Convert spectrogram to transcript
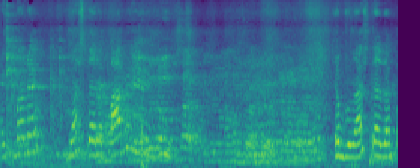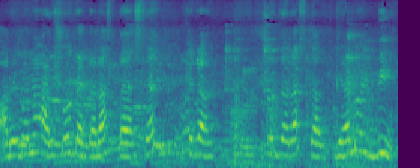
একবারে রাস্তাটা পার রাস্তাটা পার হইবে না আর সোজা একটা রাস্তা আছে সেটা সোজা রাস্তা গেল বিচ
